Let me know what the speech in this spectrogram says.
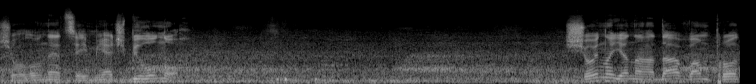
Що головне, цей м'яч білоног. Щойно я нагадав вам про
